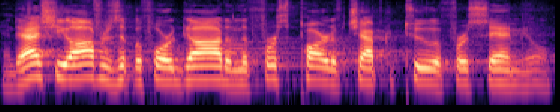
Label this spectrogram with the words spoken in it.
And as she offers it before God in the first part of chapter 2 of 1 Samuel,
